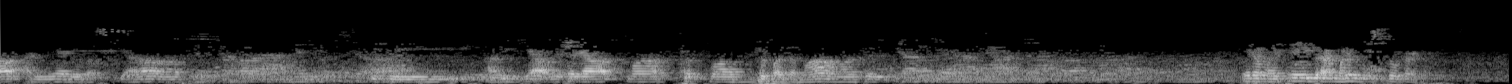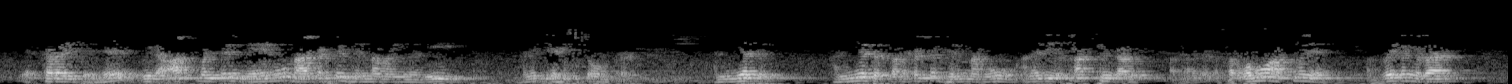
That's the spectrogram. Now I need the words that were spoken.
అవిద్యా విషయాత్మార్థత్వాభ్యుపగమాత్ మీరు మైత్రి బ్రాహ్మణం తీసుకుంటాడు ఎక్కడైతే వీడి ఆత్మ అంటే నేను నాకంటే భిన్నమైనది అని గ్రహిస్తూ ఉంటాడు. అన్యత్ అన్యత్ తనకంటే భిన్నము అనేది యథార్థం కాదు. సర్వము ఆత్మయే. అద్వైతం కదా.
